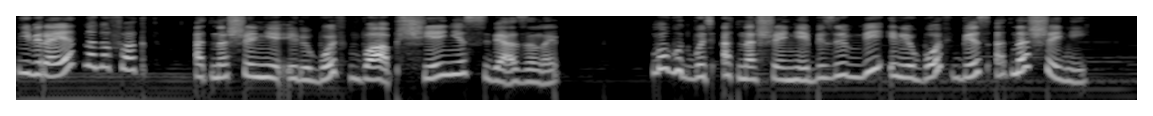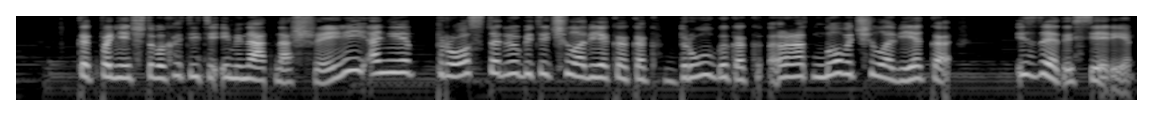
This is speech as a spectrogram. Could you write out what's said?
Невероятно, но факт. Отношения и любовь вообще не связаны. Могут быть отношения без любви и любовь без отношений. Как понять, что вы хотите именно отношений, а не просто любите человека как друга, как родного человека из этой серии?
